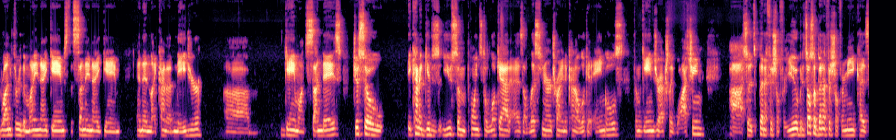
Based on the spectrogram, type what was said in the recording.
run through the Monday night games, the Sunday night game, and then like kind of major um, game on Sundays, just so it kind of gives you some points to look at as a listener trying to kind of look at angles from games you're actually watching. Uh, so it's beneficial for you, but it's also beneficial for me because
